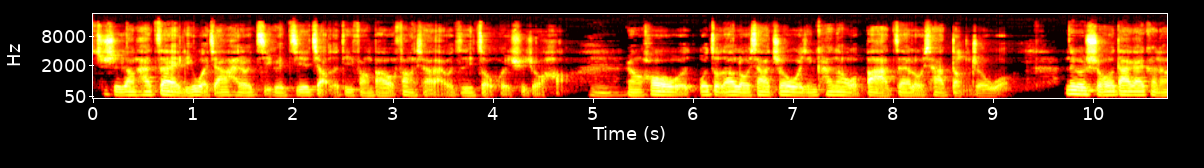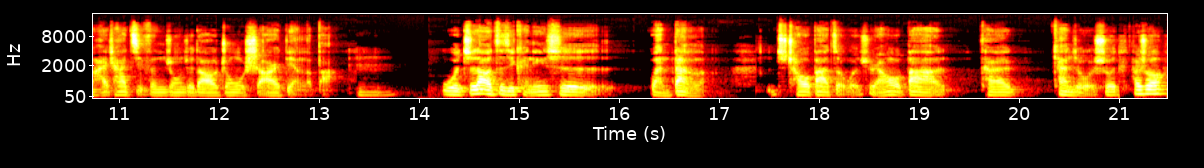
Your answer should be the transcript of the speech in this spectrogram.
就是让他在离我家还有几个街角的地方把我放下来，我自己走回去就好。嗯然后我我走到楼下之后，我已经看到我爸在楼下等着我。那个时候大概可能还差几分钟就到中午十二点了吧。嗯我知道自己肯定是完蛋了，就朝我爸走过去，然后我爸他看着我说：“他说，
